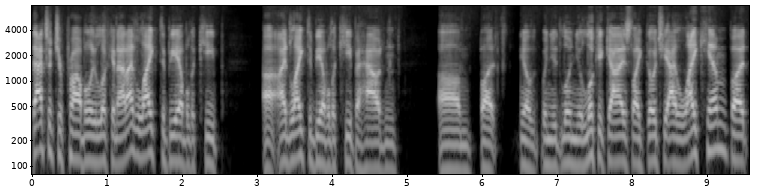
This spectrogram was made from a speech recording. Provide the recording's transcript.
that's what you're probably looking at. I'd like to be able to keep. Uh, I'd like to be able to keep a Howden, um, but you know when you when you look at guys like Gauthier, I like him, but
